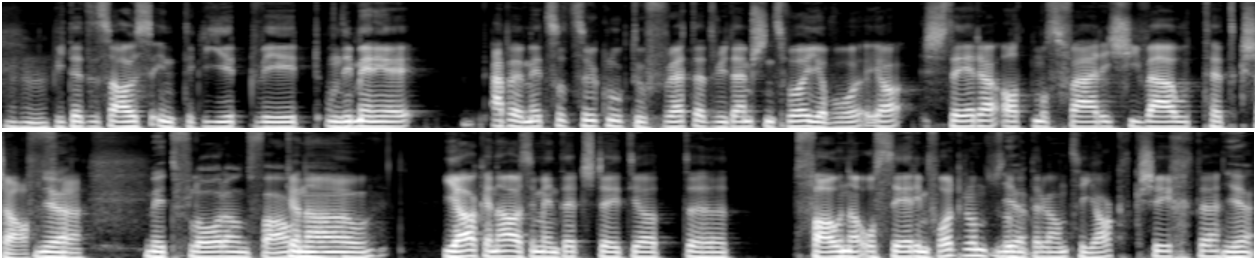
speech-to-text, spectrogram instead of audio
mhm. wie das alles integriert wird. Und ich meine, eben, jetzt so zurückschaut auf Red Dead Redemption 2, ja, wo ja sehr eine atmosphärische Welt hat geschaffen. Ja. mit Flora und Fauna. Genau. Ja, genau. Also, ich meine, dort steht ja die, die Fauna auch sehr im Vordergrund, so Ja. mit der ganzen Jagdgeschichte. Ja.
